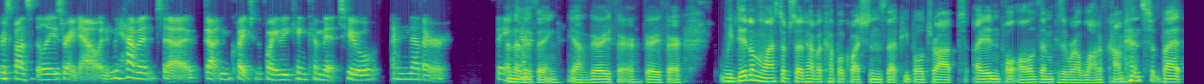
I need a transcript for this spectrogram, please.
responsibilities right now. And we haven't uh, gotten quite to the point we can commit to another thing. Another thing. Yeah, very fair. Very fair. We did on the last episode have a couple questions that people dropped. I didn't pull all of them because there were a lot of comments, but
